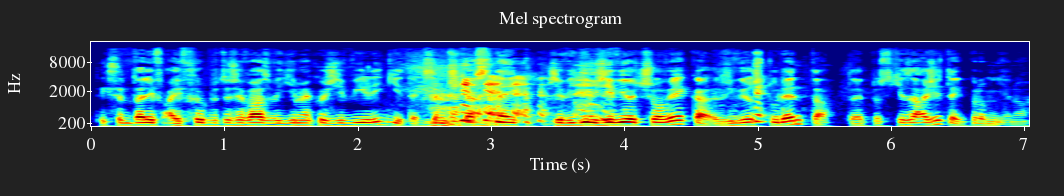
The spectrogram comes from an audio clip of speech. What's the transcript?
teď jsem tady v Eiffel, protože vás vidím jako živý lidi, tak jsem šťastný, že vidím živého člověka, živého studenta. To je prostě zážitek pro mě, no.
